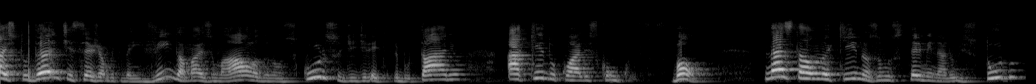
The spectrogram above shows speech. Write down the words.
Olá, estudante, seja muito bem-vindo a mais uma aula do nosso curso de Direito Tributário, aqui do Qualis Concursos. Bom, nesta aula aqui nós vamos terminar o estudo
